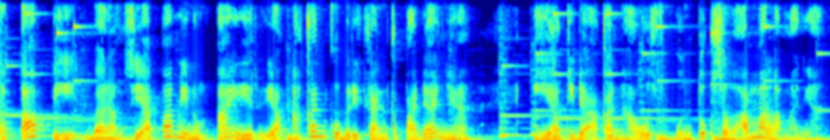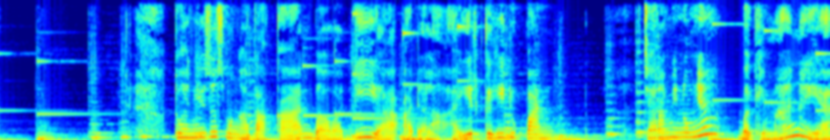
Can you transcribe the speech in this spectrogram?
tetapi barang siapa minum air yang akan kuberikan kepadanya, ia tidak akan haus untuk selama-lamanya. Tuhan Yesus mengatakan bahwa Dia adalah air kehidupan. Cara minumnya bagaimana ya?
